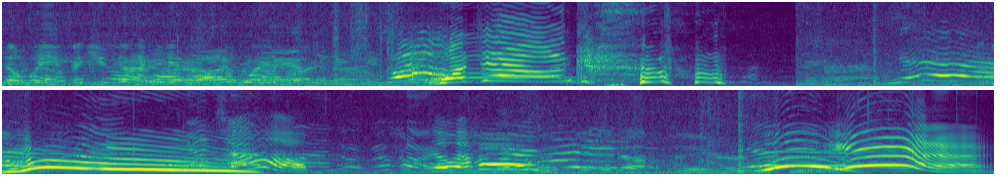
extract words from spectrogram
No, wait, but you gotta get out of the way right now. Watch out! yeah! Woo! Good job! Go it hard! Get it up there. Woo! Yeah!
